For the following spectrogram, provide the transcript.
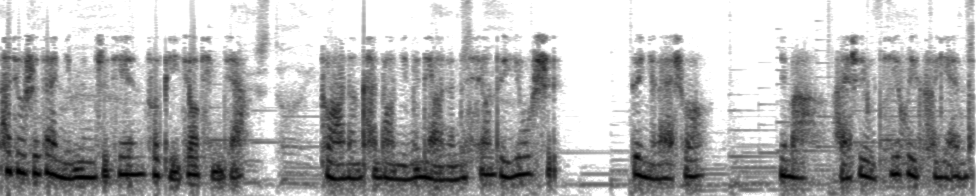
他就是在你们之间做比较评价，从而能看到你们两人的相对优势。对你来说，起码还是有机会可言的。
